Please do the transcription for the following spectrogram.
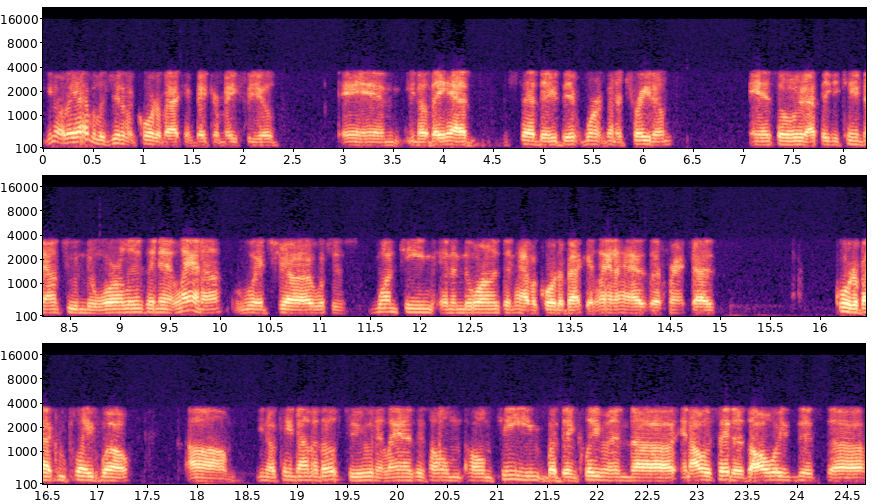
you know they have a legitimate quarterback in Baker Mayfield, and you know they had said they, they weren't going to trade him, and so I think it came down to New Orleans and Atlanta, which uh, which is one team in New Orleans didn't have a quarterback. Atlanta has a franchise quarterback who played well. Um, you know, came down to those two, and Atlanta's his home home team. But then Cleveland, uh, and I always say there's always this, uh,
